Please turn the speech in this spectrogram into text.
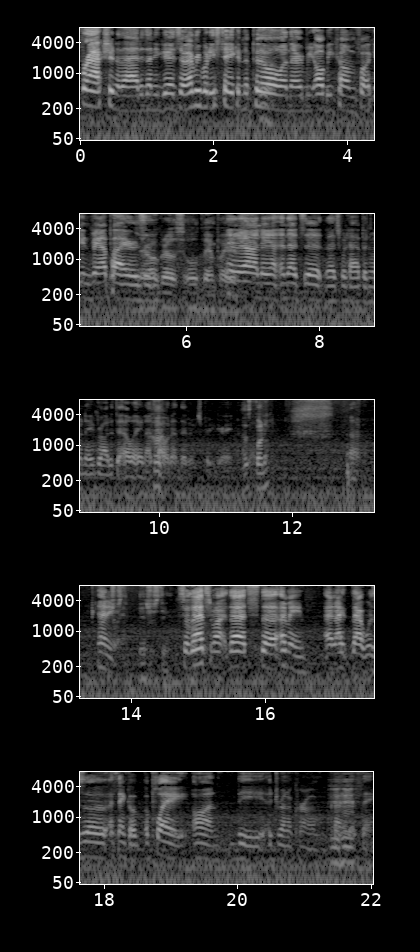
fraction of that is any good. So everybody's taking the pill, and they're be, all become fucking vampires. They're all gross old vampires. and, yeah, and, they- and that's it. That's what happened when they brought it to L.A. and that's Huh. how it ended. It was pretty great. That's funny. Anyway. Interesting. Interesting. So that's my that's the I mean, and I that was a I think a, a play on the adrenochrome kind Mhm. of thing.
